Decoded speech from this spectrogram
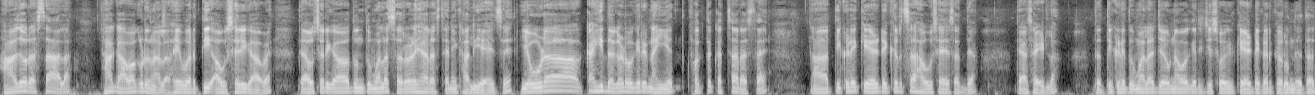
हा जो रस्ता आला हा गावाकडून आला. हे वरती अवसरी गाव आहे. त्या अवसरी गावातून तुम्हाला सरळ ह्या रस्त्याने खाली यायचं आहे एवढं काही दगड वगैरे नाही आहेत फक्त कच्चा रस्ता आहे. तिकडे केअरटेकरचा हाऊस आहे सध्या त्या साईडला तर तिकडे तुम्हाला जेवणा वगैरेची सोय केअरटेकर करून देतात.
